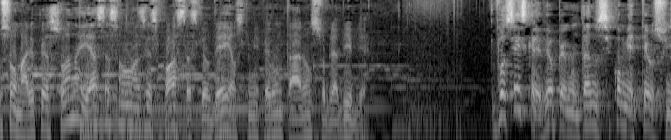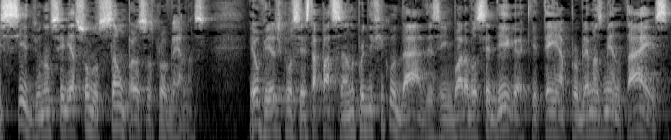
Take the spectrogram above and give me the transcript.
Eu sou Mário Persona e essas são as respostas que eu dei aos que me perguntaram sobre a Bíblia. Você escreveu perguntando se cometer o suicídio não seria a solução para os seus problemas. Eu vejo que você está passando por dificuldades, e embora você diga que tenha problemas mentais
